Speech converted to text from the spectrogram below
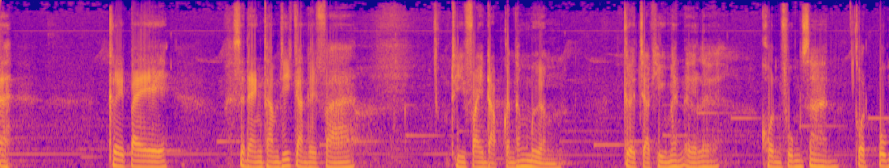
นะเคยไปแสดงธรรมที่การไฟฟ้า ที่ไฟดับกันทั้งเมือง เกิดจาก human error คนฟุ้งซ่าน กดปุ่ม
